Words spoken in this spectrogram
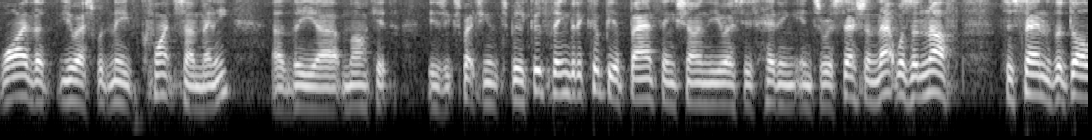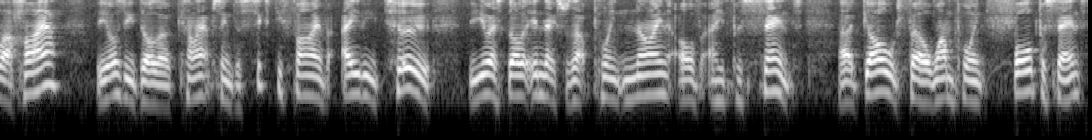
why the US would need quite so many. Uh, the uh, market is expecting it to be a good thing, but it could be a bad thing, showing the US is heading into recession. That was enough to send the dollar higher. The Aussie dollar collapsing to 65.82. The US dollar index was up 0.9 of a percent. Uh, gold fell 1.4 percent.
